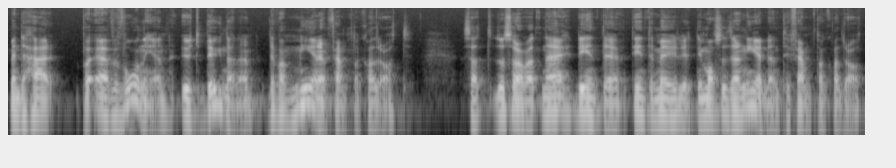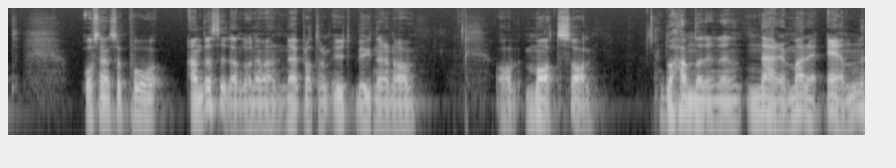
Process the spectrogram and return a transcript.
Men det här på övervåningen, utbyggnaden, det var mer än 15 kvadrat. Så att då sa de att nej, det är inte, det är inte möjligt. Ni måste dra ner den till 15 kvadrat. Och sen så på andra sidan då när man när jag pratar om utbyggnaden av av matsal. Då hamnade den närmare en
